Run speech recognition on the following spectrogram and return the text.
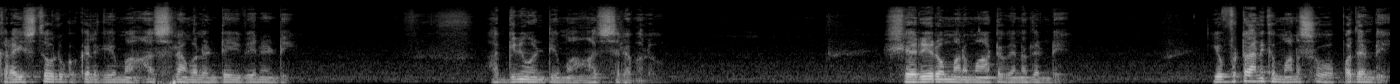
క్రైస్తవులకు కలిగే మహాశ్రమలు అంటే ఇవేనండి? అగ్ని వంటి మహాశ్రమలు. శరీరం మన మాట వినదండి. ఇవ్వటానికి మనసు ఒప్పదండి.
